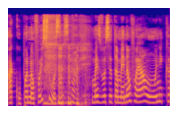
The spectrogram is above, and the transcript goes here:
a culpa não foi sua, você sabe. Mas você também não foi a única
